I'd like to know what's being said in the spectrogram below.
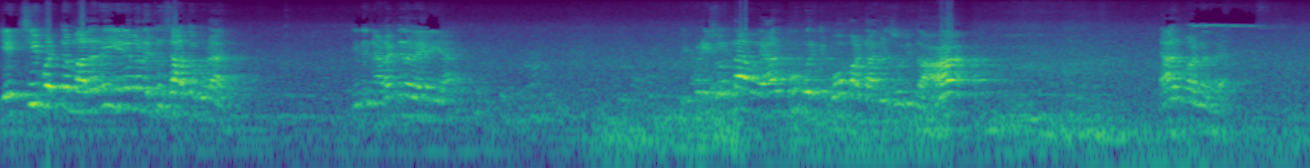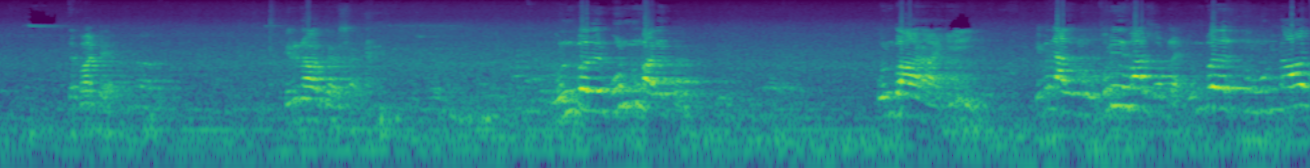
எச்சிப்பட்ட மலரை இறைவனுக்கு சாத்தக்கூடாது. இது நடக்கிற வேலையா? இப்படி சொன்னா அவங்க யாரும் பூ பறிக்க போக மாட்டாங்கன்னு சொல்லிதான் யார் பண்ணது இந்த பாட்டு. திருநாவுக்கரசர். உண்பதற்கு முன் மறப்பு உண்பாராகி. இவன் அது உங்களுக்கு புரியுமா சொல்றேன் உண்பதற்கு முன்னால்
